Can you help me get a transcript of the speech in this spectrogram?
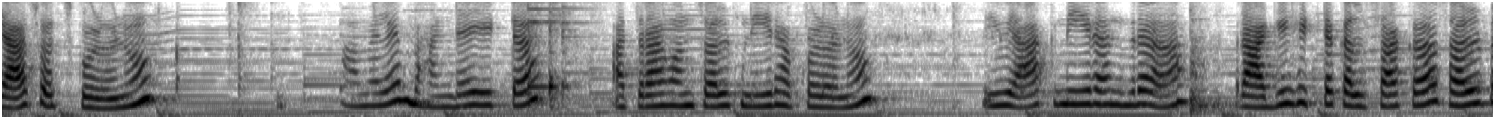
ಗ್ಯಾಸ್ ಹೊಚ್ಕೊಳ್ಳೋಣ ಆಮೇಲೆ ಭಾಂಡೆ ಇಟ್ಟು ಅದ್ರಾಗ ಒಂದು ಸ್ವಲ್ಪ ನೀರು ಹಾಕ್ಕೊಳ್ಳೋಣ ಇವು ಯಾಕೆ ನೀರು ಅಂದ್ರೆ ರಾಗಿ ಹಿಟ್ಟು ಕಲ್ಸಾಕ ಸ್ವಲ್ಪ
